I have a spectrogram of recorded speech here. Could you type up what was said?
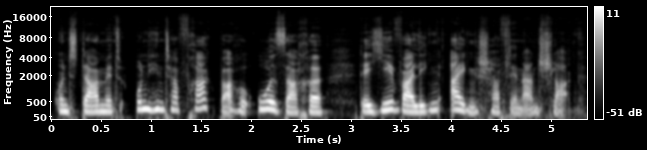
und damit unhinterfragbare Ursache der jeweiligen Eigenschaft in Anschlag.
